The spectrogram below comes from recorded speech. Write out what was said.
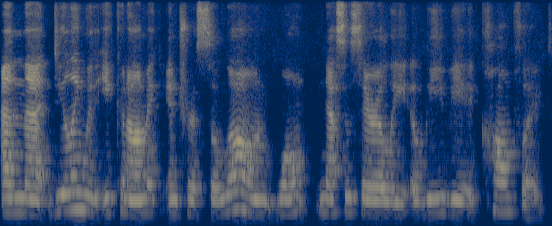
and that dealing with economic interests alone won't necessarily alleviate conflict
